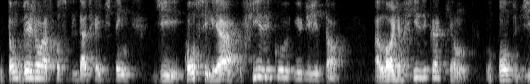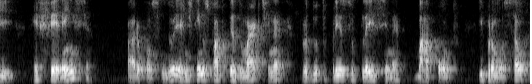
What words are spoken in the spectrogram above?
Então, vejam as possibilidades que a gente tem de conciliar o físico e o digital. A loja física, que é um, um ponto de referência para o consumidor, e a gente tem nos quatro P's do marketing, né? Produto, preço, place, né? Barra ponto e promoção.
